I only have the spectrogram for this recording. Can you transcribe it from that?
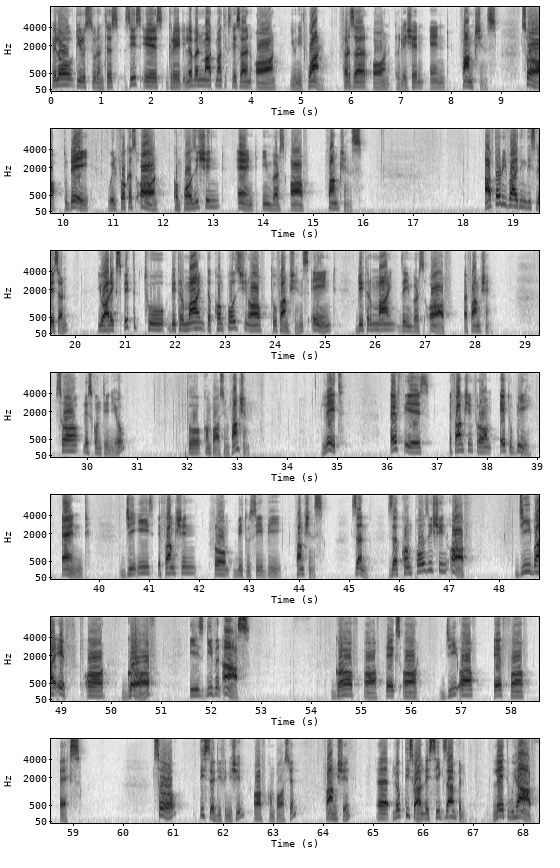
Hello dear students, this is grade 11 mathematics lesson on unit 1, further on relation and functions. So today we'll focus on composition and inverse of functions. After revising this lesson, you are expected to determine the composition of two functions and determine the inverse of a function. So let's continue to composition function. Let f is a function from a to b and g is a function from b to c b functions. Then the composition of g by f or GOF is given as GOF of x or g of f of x. So this is the definition of composition function. Uh, look this one, let's see example. Let we have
